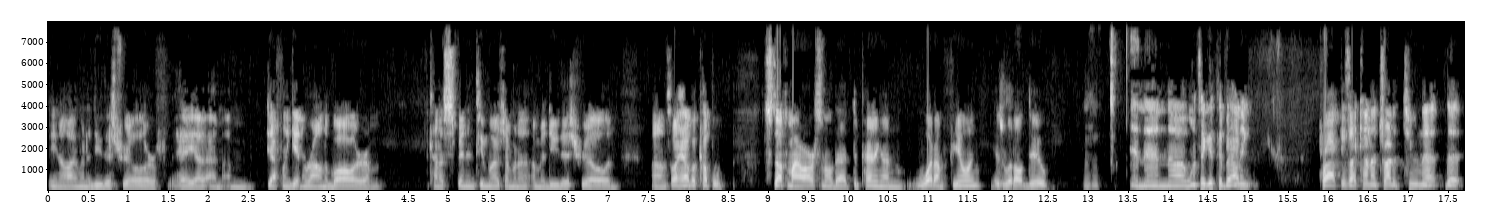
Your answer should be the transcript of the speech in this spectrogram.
you know, I'm going to do this drill, or hey, I, I'm, I'm definitely getting around the ball, or I'm kind of spinning too much. I'm gonna I'm gonna do this drill, and um, so I have a couple stuff in my arsenal that, depending on what I'm feeling, is what I'll do. Mhm. And then uh, once I get to batting practice, I kind of try to tune that that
